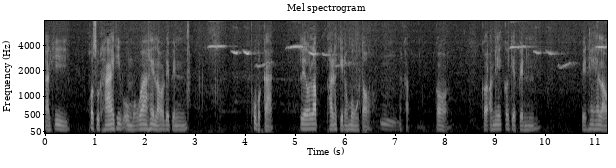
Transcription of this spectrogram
การที่ข้อสุดท้ายที่พระองค์บอกว่าให้เราได้เป็นผู้ประกาศเรียกว่ารับภารกิจของพระองค์ต่อนะครับ ก็ก็อันนี้ก็จะเป็นเป็นให้ให้เรา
